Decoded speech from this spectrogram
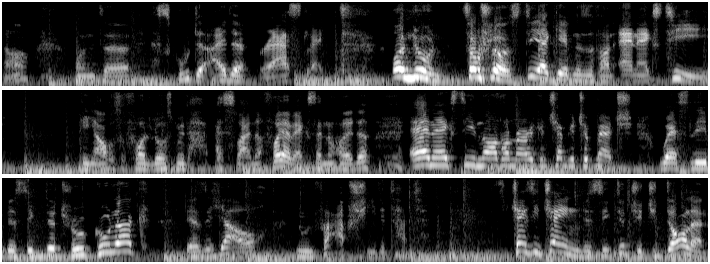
Ja. Und äh, das gute alte Wrestling. Und nun zum Schluss die Ergebnisse von NXT. Ging auch sofort los mit, es war eine Feuerwerkssendung heute. NXT North American Championship Match. Wesley besiegte True Gulag, der sich ja auch nun verabschiedet hat. Chasey Jane besiegte Gigi Dolan.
